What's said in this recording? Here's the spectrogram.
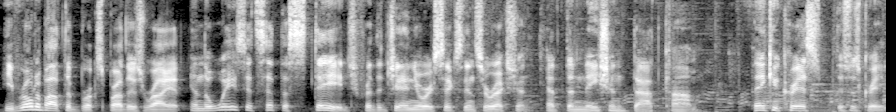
He wrote about the Brooks Brothers riot and the ways it set the stage for the January 6th insurrection at thenation.com. Thank you, Chris. This was great.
